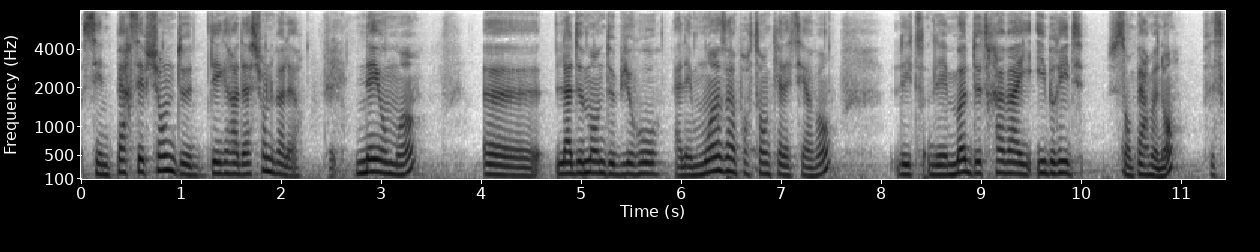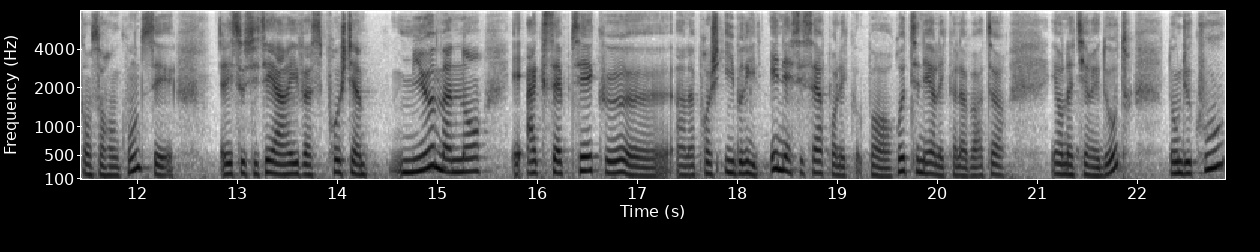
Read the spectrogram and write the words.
c'est une perception de dégradation de valeur. Néanmoins, la demande de bureaux, elle est moins importante qu'elle était avant. Les, les modes de travail hybrides sont permanents. C'est ce qu'on s'en rend compte. C'est les sociétés arrivent à se projeter mieux maintenant et accepter que euh, approche hybride est nécessaire pour, les, pour retenir les collaborateurs et en attirer d'autres. Donc du coup,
